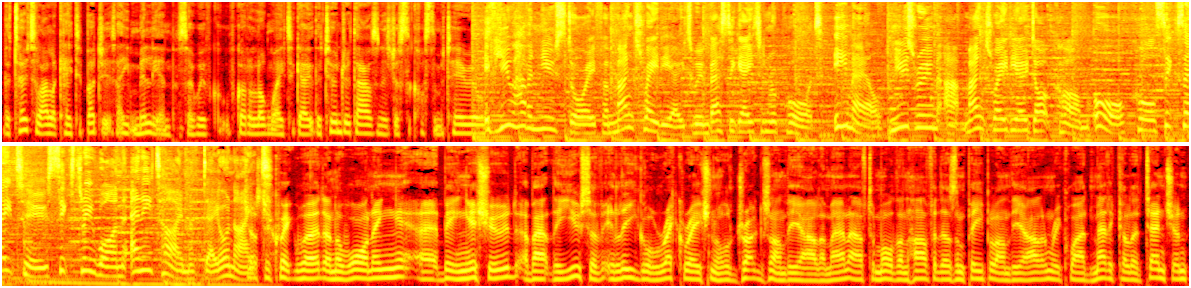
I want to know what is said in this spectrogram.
The total allocated budget is 8 million, so we've, we've got a long way to go. The 200,000 is just the cost of materials. If you have a news story for Manx Radio to investigate and report, email newsroom at manxradio.com or call 682 631 any time of day or night. Just a quick word and a warning uh, being issued about the use of illegal recreational drugs on the Isle of Man after more than half a dozen people on the island required medical attention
